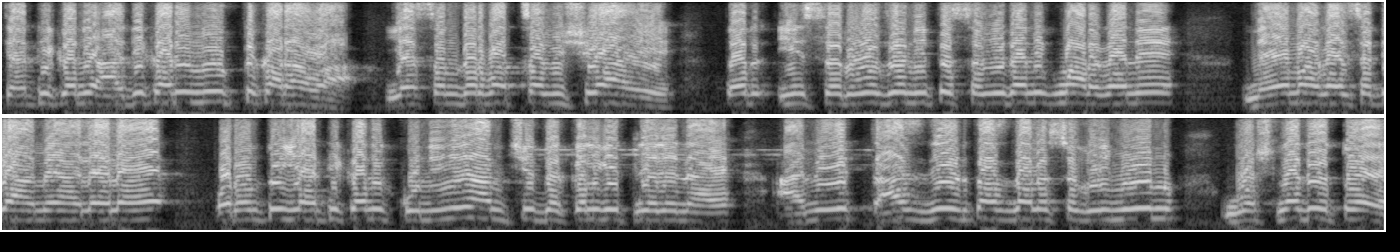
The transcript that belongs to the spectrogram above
त्या ठिकाणी अधिकारी नियुक्त करावा. या संदर्भातचा विषय आहे. तर ही सर्वजण इथं संविधानिक मार्गाने न्याय मागायसाठी आम्ही आलेलो आहे. परंतु या ठिकाणी कोणीही आमची दखल घेतलेली नाही. आम्ही एक तास दीड तास झाला सगळी मिळून घोषणा देतोय.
